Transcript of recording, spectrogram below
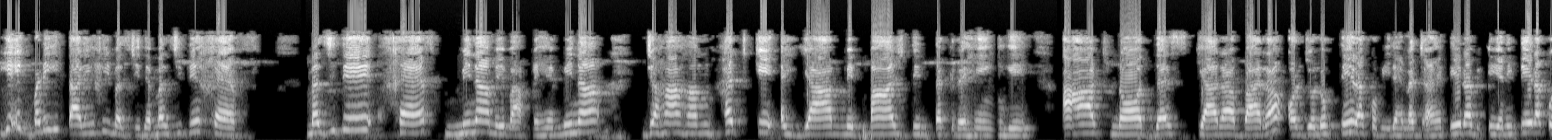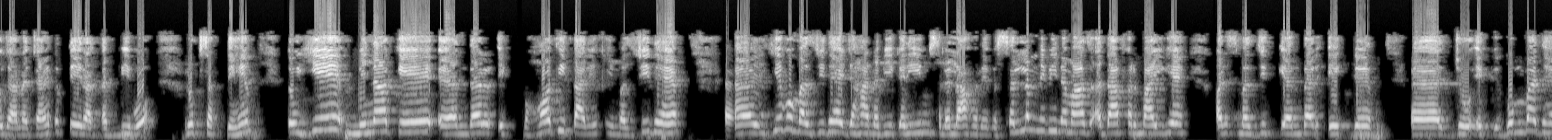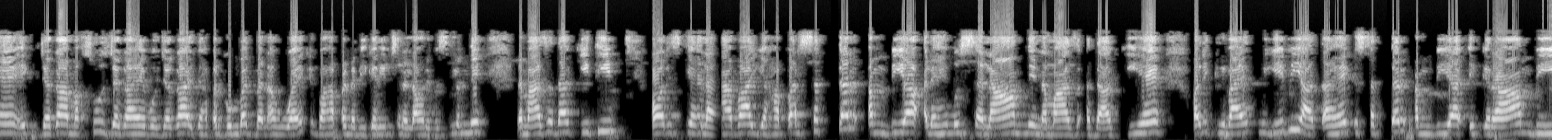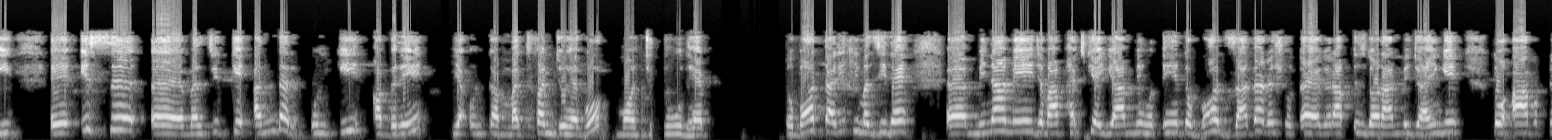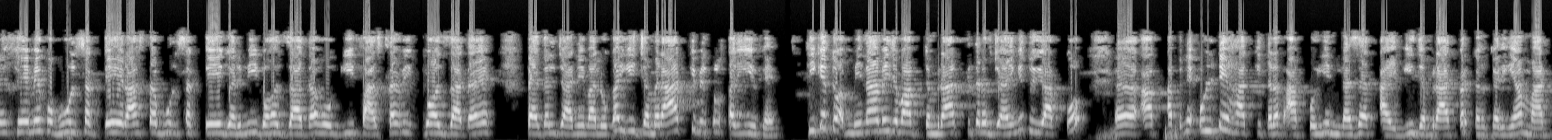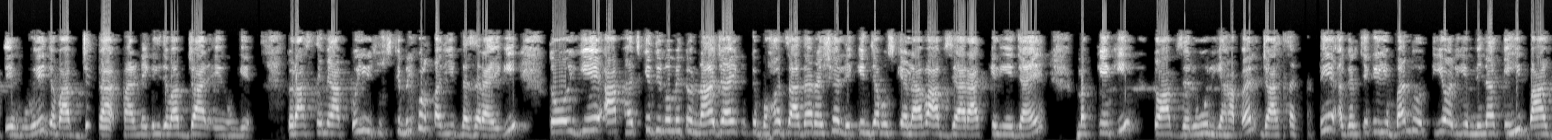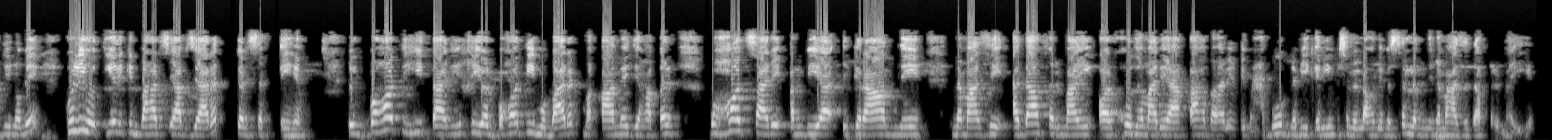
یہ ایک بڑی ہی تاریخی مسجد ہے مسجد خیف۔ مسجد خیف مینا میں واقع ہے۔ مینا، جہاں ہم حج کے ایام میں پانچ دن تک رہیں گے۔ آٹھ، نو، دس، گیارہ، بارہ، اور جو لوگ تیرہ کو بھی رہنا چاہیں، تیرہ یعنی تیرہ کو جانا چاہیں، تو تیرہ تک بھی وہ رک سکتے ہیں۔ تو یہ مینا کے اندر ایک بہت ہی تاریخی مسجد ہے۔ یہ وہ مسجد ہے جہاں نبی کریم صلی اللہ علیہ وسلم نے بھی نماز ادا فرمائی ہے۔ اور اس مسجد کے اندر ایک جو ایک گنبد ہے، ایک جگہ، مخصوص جگہ ہے، وہ جگہ جہاں پر گنبد بنا ہوا ہے کہ وہاں پر نبی کریم صلی اللہ علیہ وسلم نے نماز ادا کی تھی اور اس کے علاوہ یہاں پر ستر انبیاء علیہ السلام نے نماز ادا کی ہے اور ایک روایت میں یہ بھی آتا ہے کہ ستر انبیاء اکرام بھی اس مسجد کے اندر ان کی قبریں یا ان کا مدفن جو ہے وہ موجود ہے۔ تو بہت تاریخی مسجد ہے۔ مینا میں جب آپ حج کے ایام میں ہوتے ہیں تو بہت زیادہ رش ہوتا ہے۔ اگر آپ اس دوران میں جائیں گے تو آپ اپنے خیمے کو بھول سکتے ہیں، راستہ بھول سکتے ہیں۔ گرمی بہت زیادہ ہوگی، فاصلہ بھی بہت زیادہ ہے پیدل جانے والوں کا۔ یہ جمرات کے بالکل قریب ہے، ٹھیک ہے؟ تو مینا میں جب آپ جمرات کی طرف جائیں گے تو یہ آپ کو آپ اپنے الٹے ہاتھ کی طرف آپ کو یہ نظر آئے گی۔ جمرات پر کنکریاں مارتے ہوئے جب آپ مارنے کے لیے جب آپ جا رہے ہوں گے تو راستے میں آپ کو یہ اس کے بالکل قریب نظر آئے گی۔ تو یہ آپ حج کے دنوں میں تو نہ جائیں کیونکہ بہت زیادہ رش ہے، لیکن جب اس کے علاوہ آپ زیارات کے لیے جائیں مکے کی، تو آپ ضرور یہاں پر جا سکتے ہیں۔ اگرچہ کہ یہ بند ہوتی ہے اور یہ مینا کے ہی پانچ دنوں میں کھلی ہوتی ہے، لیکن باہر سے آپ زیارت کر سکتے ہیں۔ تو بہت ہی تاریخی اور بہت ہی مبارک مقام ہے، جہاں پر بہت سارے انبیاء اکرام نے نماز ادا فرمائی اور خود ہمارے آقا، ہمارے محبوب نبی کریم صلی اللہ علیہ وسلم نے نماز ادا فرمائی ہے۔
